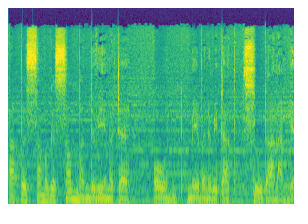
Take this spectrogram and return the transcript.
අප සමග සම්බන්ධවීමට ඔවුන් මේ වන විටත් සූදානම්ය.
